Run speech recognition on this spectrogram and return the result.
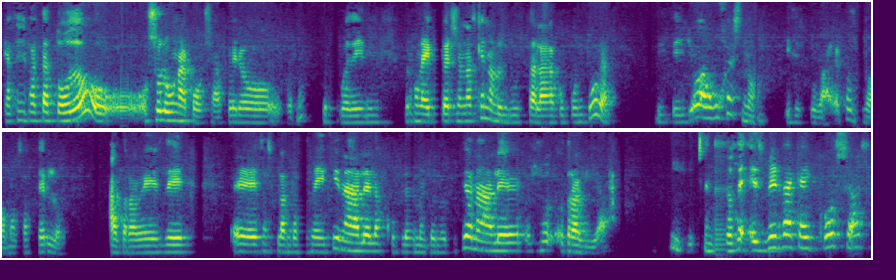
que hace falta todo o, solo una cosa, pero bueno, se pueden, por ejemplo, hay personas que no les gusta la acupuntura. Dice, yo agujas no. Dices tú, vale, pues vamos a hacerlo a través de eh, esas plantas medicinales, los complementos nutricionales, pues otra vía. Entonces, es verdad que hay cosas,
